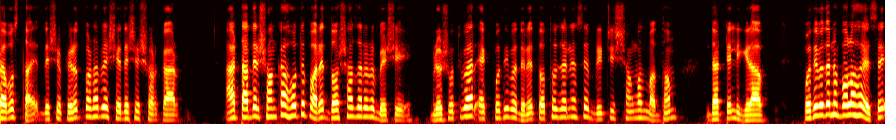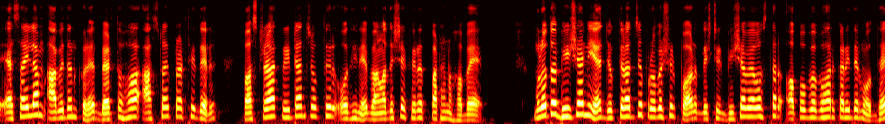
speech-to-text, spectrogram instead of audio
ব্যবস্থায় দেশে ফেরত পাঠাবে সে দেশের সরকার। আর তাদের সংখ্যা হতে পারে দশ হাজারেরও বেশি। বৃহস্পতিবার এক প্রতিবেদনে তথ্য জানিয়েছে ব্রিটিশ সংবাদ মাধ্যম দ্য টেলিগ্রাফ। প্রতিবেদনে বলা হয়েছে, অ্যাসাইলাম আবেদন করে ব্যর্থ হওয়া আশ্রয় প্রার্থীদের ফাস্ট ট্র্যাক রিটার্ন চুক্তির অধীনে বাংলাদেশে ফেরত পাঠানো হবে। মূলত ভিসা নিয়ে যুক্তরাজ্যে প্রবেশের পর দেশটির ভিসা ব্যবস্থার অপব্যবহারকারীদের মধ্যে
